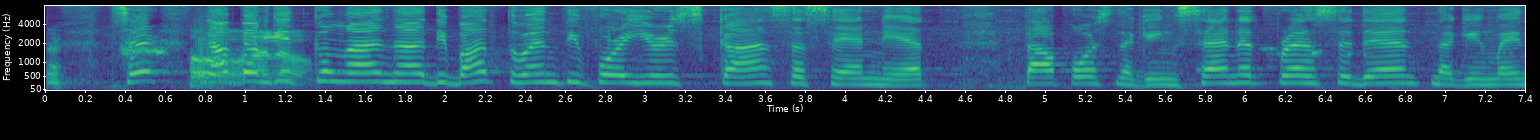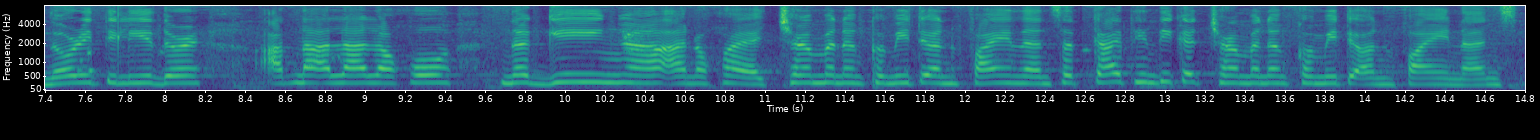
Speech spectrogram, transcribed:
Sir, Oh, nabanggit ano? ko nga na, di ba, 24 years ka sa Senate, tapos naging Senate President, naging Minority Leader, at naalala ko, naging ah, ano ka, eh, Chairman ng Committee on Finance, at kahit hindi ka Chairman ng Committee on Finance,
